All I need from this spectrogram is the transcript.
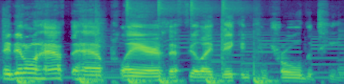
They don't have to have players that feel like they can control the team.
